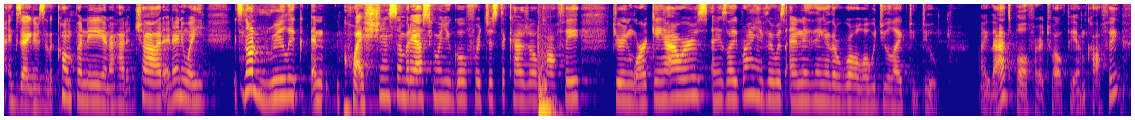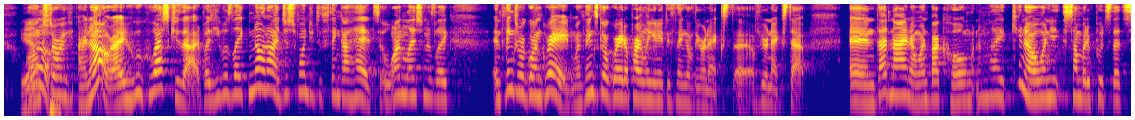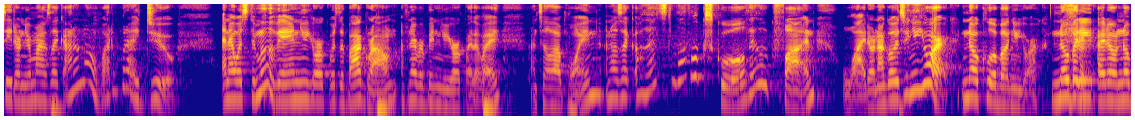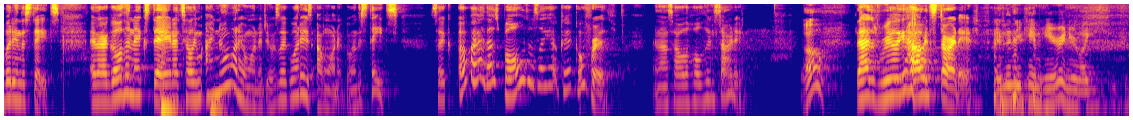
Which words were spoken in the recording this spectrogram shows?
executives of the company, and I had a chat. And anyway, it's not really a question somebody asks you when you go for just a casual coffee during working hours. And he's like, Rania, if there was anything in the world, what would you like to do? Like that's bold for a 12 p.m. coffee. Yeah. Long story, I know, right? Who who asked you that? But he was like, no, no, I just want you to think ahead. So one lesson is like, and things were going great. When things go great, apparently you need to think of your next uh, of your next step. And that night I went back home and I'm like, you know, when you, somebody puts that seed on your mind, I was like, I don't know, what would I do? And I watched the movie, and New York was the background. I've never been in New York, by the way, until that point. And I was like, oh, that's, that looks cool. They look fun. Why don't I go to New York? No clue about New York. Nobody, I know nobody in the States. And I go the next day and I tell him, I know what I want to do. I was like, what is? I want to go in the States. It's like, okay, that's bold. I was like, okay, go for it. And that's how the whole thing started. Oh, That's really how it started. and then you came here and you're like,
